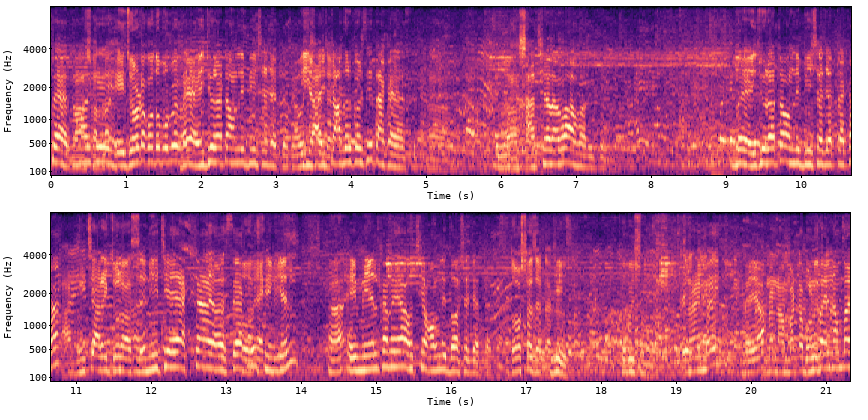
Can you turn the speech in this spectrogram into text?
স্যার তোমার কি এই জোড়াটা কত পড়বে ভাই? ভাই এই জোড়াটা অনলি বিশ হাজার টাকা। ওই যে 20,000 চাদর করছি আছে। আচ্ছা আবার ই এই জোড়াটা অনলি বিশ হাজার টাকা। আর নিচে আরেক জোড়া আছে। নিচে একটা আছে এখন সিঙ্গেল এই মেলটা ভাইয়া হচ্ছে অনলি দশ হাজার টাকা। দশ হাজার টাকা। জি। খুবই সুন্দর। তো রাহিম ভাই ভাইয়া আপনার নাম্বারটা বলে mobile number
